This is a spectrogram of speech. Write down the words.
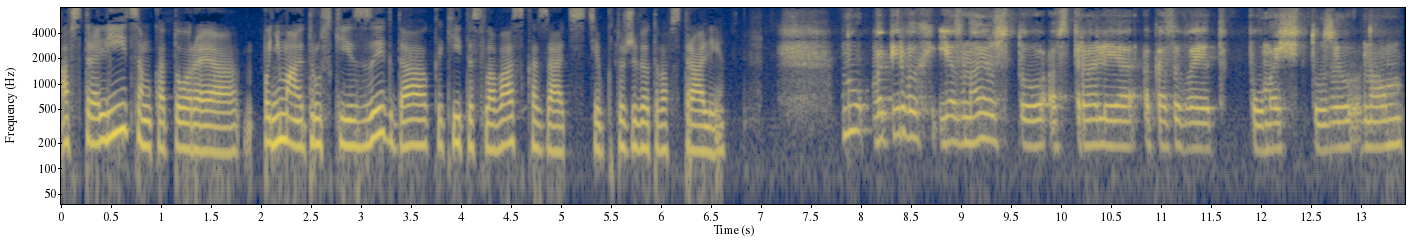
австралийцам, которые понимают русский язык, да, какие-то слова сказать тем, кто живет в Австралии? Ну, во-первых, я знаю, что Австралия оказывает помощь тоже нам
